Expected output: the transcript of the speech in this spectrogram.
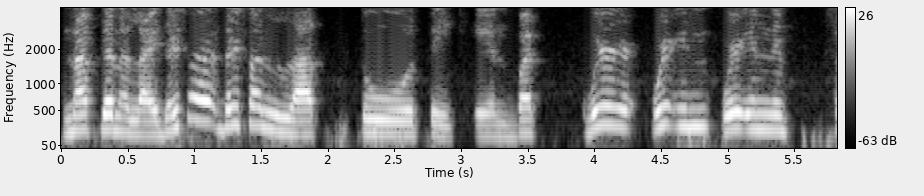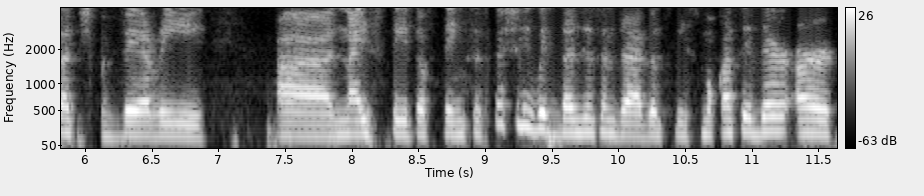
not gonna lie, there's a there's a lot to take in, but we're we're in we're in such a very uh, nice state of things, especially with Dungeons and Dragons mismo kasi there are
